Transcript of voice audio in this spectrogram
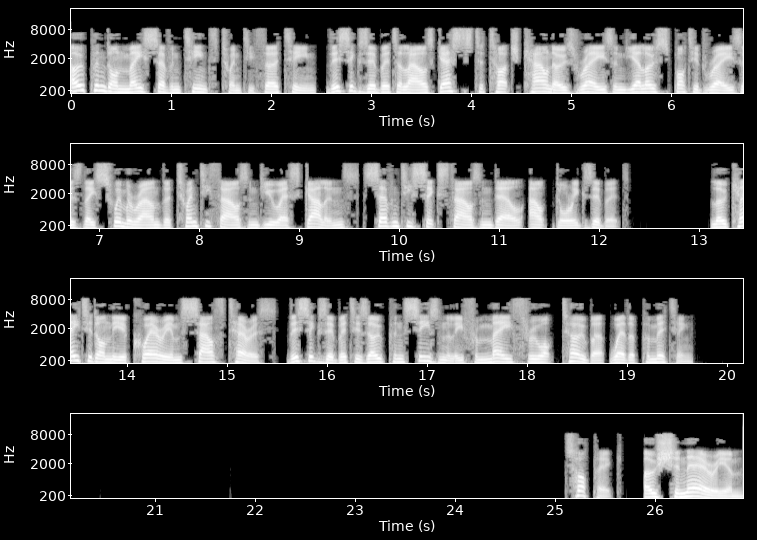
Opened on May 17, 2013, this exhibit allows guests to touch cownose rays and yellow-spotted rays as they swim around the 20,000 US gallons 76,000 L outdoor exhibit. Located on the aquarium's south terrace, this exhibit is open seasonally from May through October weather permitting. Topic: Oceanarium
